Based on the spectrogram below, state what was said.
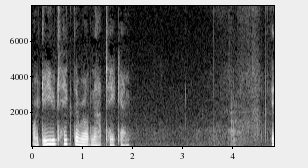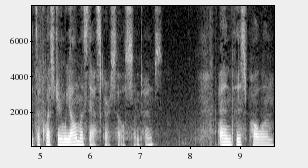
Or do you take the road not taken? It's a question we all must ask ourselves sometimes. And this poem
